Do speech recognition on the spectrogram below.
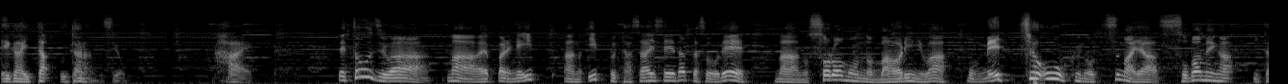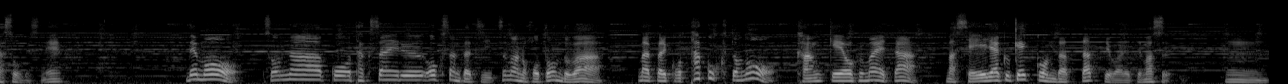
描いた歌なんですよ。はい。で、当時は、まあ、やっぱりね、一あの一夫多妻制だったそうで、まあ、あの、ソロモンの周りには、もうめっちゃ多くの妻やそばめがいたそうですね。でも、そんな、こう、たくさんいる奥さんたち、妻のほとんどは、まあ、やっぱりこう、他国との関係を踏まえた、まあ、政略結婚だったって言われてます。うん。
